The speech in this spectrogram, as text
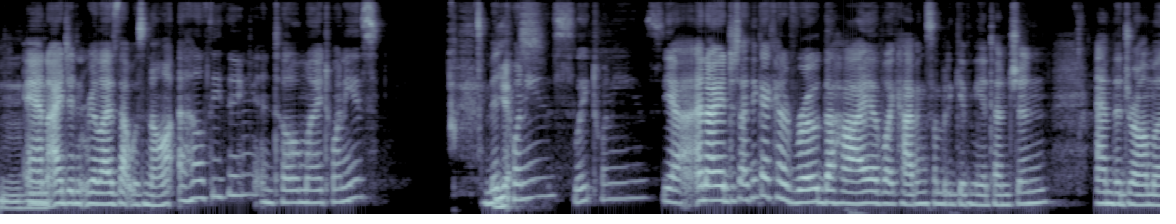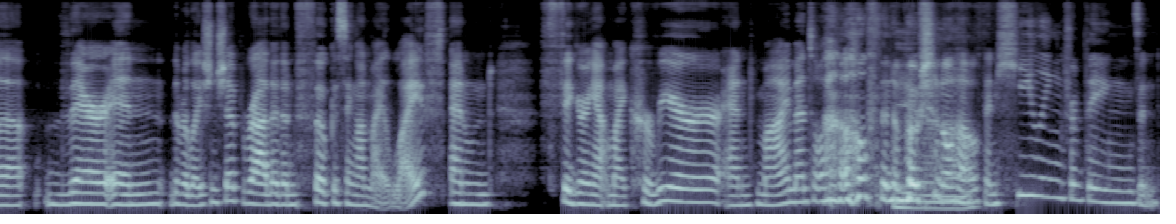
Mhm. And I didn't realize that was not a healthy thing until my 20s. Mid 20s, late 20s. Yeah. And I just, I think I kind of rode the high of like having somebody give me attention and the drama there in the relationship rather than focusing on my life and figuring out my career and my mental health and emotional Yeah. health and healing from things and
